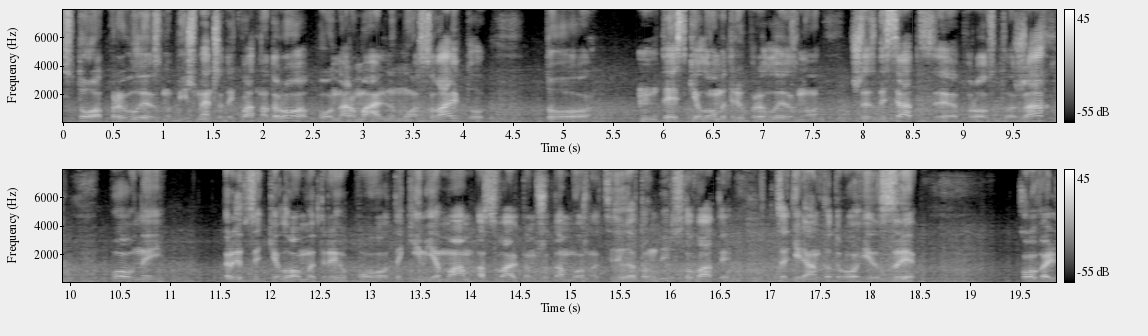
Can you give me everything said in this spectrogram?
100 приблизно більш-менш адекватна дорога по нормальному асфальту, то десь кілометрів приблизно 60 це просто жах повний. 30 кілометрів по таким ямам асфальтом, що там можна цілий автомобіль сховати. Це ділянка дороги з Ковель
